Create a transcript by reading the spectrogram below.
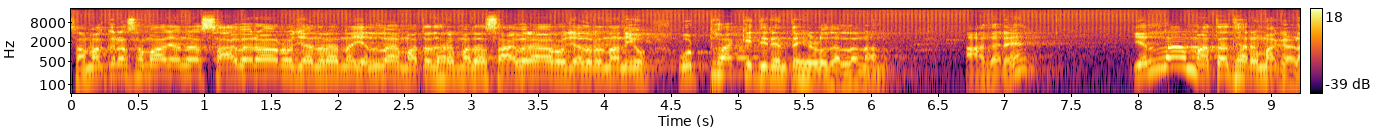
ಸಮಗ್ರ ಸಮಾಜ ಅಂದರೆ ಸಾವಿರಾರು ಜನರನ್ನು, ಎಲ್ಲ ಮತಧರ್ಮದ ಸಾವಿರಾರು ಜನರನ್ನು ನೀವು ಒಟ್ಟು ಹಾಕಿದ್ದೀರಿ ಅಂತ ಹೇಳೋದಲ್ಲ ನಾನು. ಆದರೆ, ಎಲ್ಲ ಮತಧರ್ಮಗಳ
